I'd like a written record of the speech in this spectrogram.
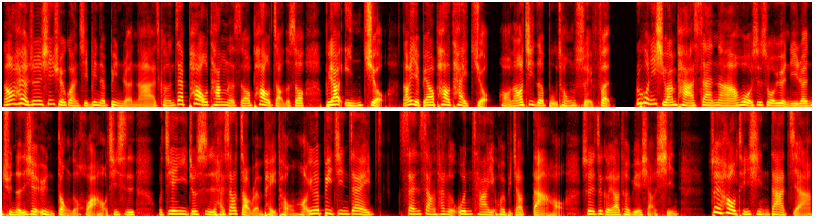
然后还有就是心血管疾病的病人啊，可能在泡汤的时候、泡澡的时候不要饮酒，然后也不要泡太久哦。然后记得补充水分。如果你喜欢爬山啊，或者是说远离人群的一些运动的话，哈，其实我建议就是还是要找人陪同哈，因为毕竟在山上它的温差也会比较大哈，所以这个要特别小心。最后提醒大家。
